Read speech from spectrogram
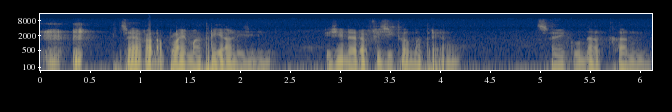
saya akan apply material di sini. Di sini ada physical material. Saya gunakan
